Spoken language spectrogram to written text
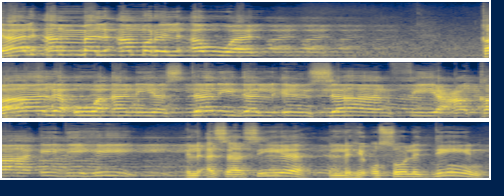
قال أما الأمر الأول قال هو أن يستند الإنسان في عقائده الأساسية اللي هي أصول الدين.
